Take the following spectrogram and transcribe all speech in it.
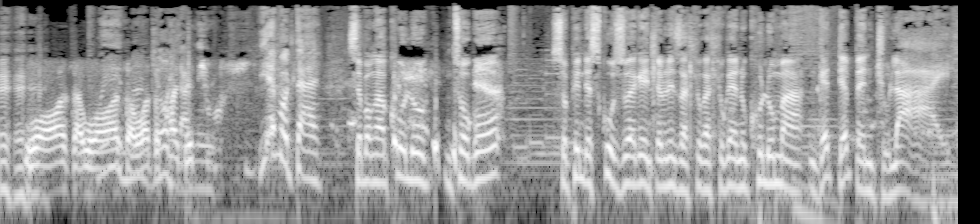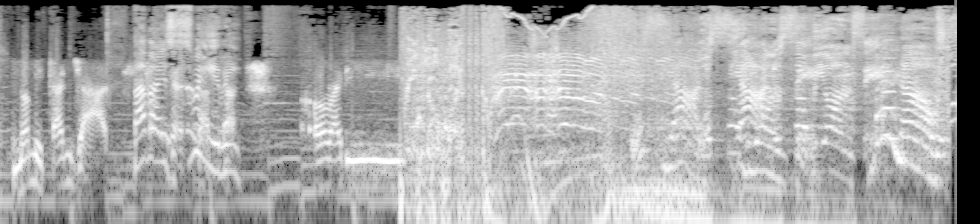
woza woza Wema, woza ngiyodla khanye mina. yebo dad. Sibonga kakhulu Mthoko. Sophinde sikuzwe ke inhlelo ezahlukahlukene ukhuluma ngeDurban July. Noma kanjani bye bye swiri alrighty. Yalo, Yalo, Beyonce. Now.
